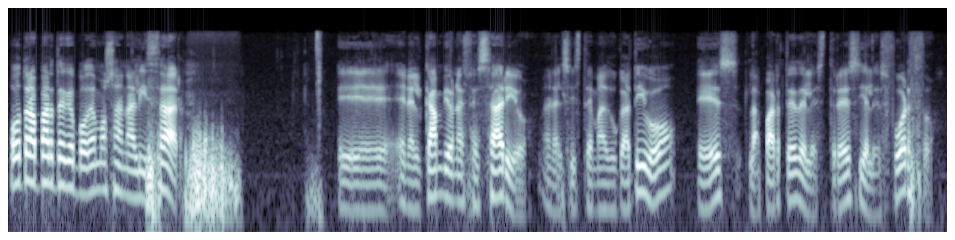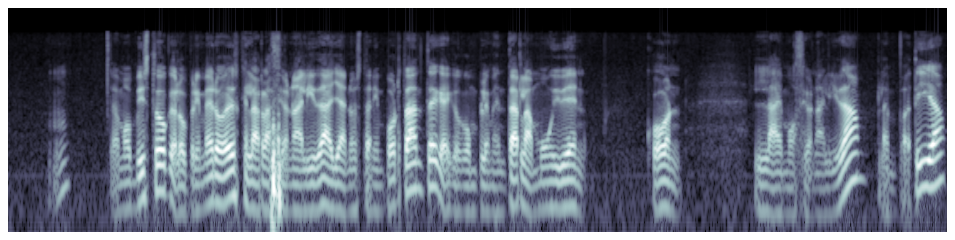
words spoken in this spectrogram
Otra parte que podemos analizar eh, en el cambio necesario en el sistema educativo es la parte del estrés y el esfuerzo. hemos visto que lo primero es que la racionalidad ya no es tan importante, que hay que complementarla muy bien con la emocionalidad, la empatía.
